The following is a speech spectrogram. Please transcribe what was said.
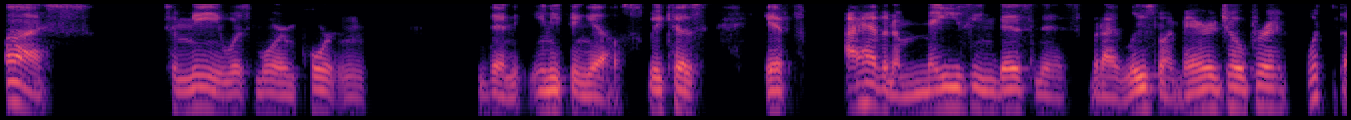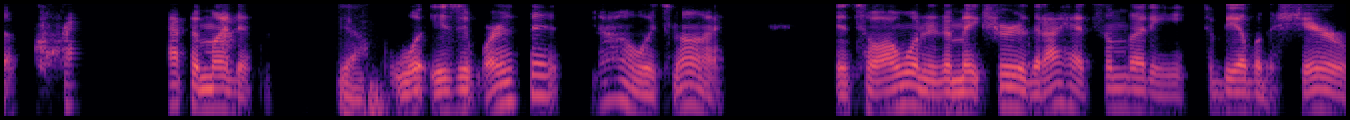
us to me was more important than anything else because if I have an amazing business, but I lose my marriage over it, what the crap am I doing? Yeah. What is it worth it? No, it's not. And so I wanted to make sure that I had somebody to be able to share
